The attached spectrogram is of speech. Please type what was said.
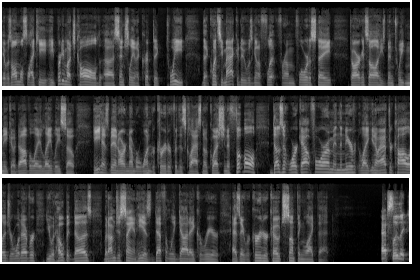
It was almost like he he pretty much called uh, essentially in a cryptic tweet that Quincy McAdoo was going to flip from Florida State to Arkansas. He's been tweeting Nico Davillier lately, so he has been our number one recruiter for this class, no question. If football doesn't work out for him in the near, like you know, after college or whatever, you would hope it does. But I'm just saying he has definitely got a career as a recruiter, coach, something like that. Absolutely.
